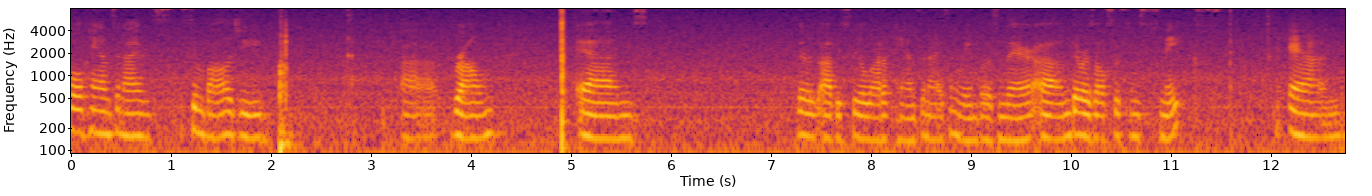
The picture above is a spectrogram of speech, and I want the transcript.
whole hands and eyes symbology uh, realm, and there was obviously a lot of hands and eyes and rainbows in there. Um, there was also some snakes, and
